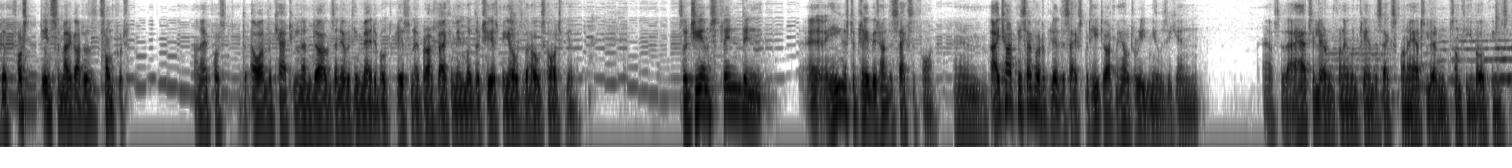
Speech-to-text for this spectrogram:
The first instrument I got was a trumpet. And I put all the cattle and dogs and everything made about the place when I brought back and my mother chased me out of the house altogether. So James Flynn then, uh, he used to play a bit on the saxophone. Um, I taught myself how to play the sax, but he taught me how to read music. And after that, I had to learn, when I went playing the saxophone, I had to learn something about music.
